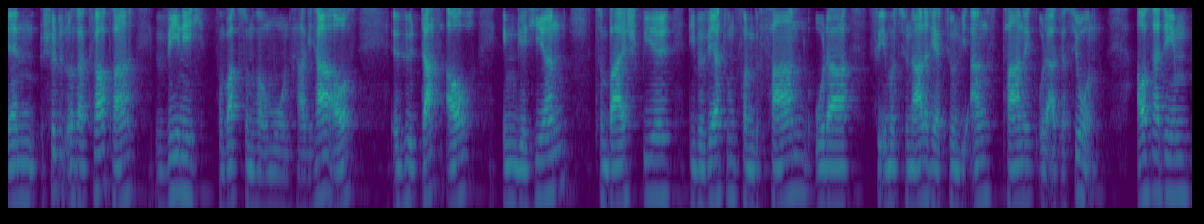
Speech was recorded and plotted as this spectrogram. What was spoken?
Denn schüttet unser Körper wenig vom Wachstumshormon HGH aus, erhöht das auch im Gehirn zum Beispiel die Bewertung von Gefahren oder für emotionale Reaktionen wie Angst, Panik oder Aggression. Außerdem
